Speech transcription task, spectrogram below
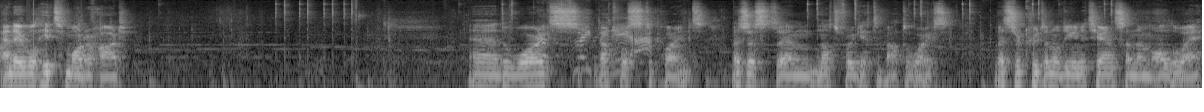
and they will hit Mordor hard. Uh, the wargs, that was the point. Let's just um, not forget about the works. Let's recruit another unit here and send them all the way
